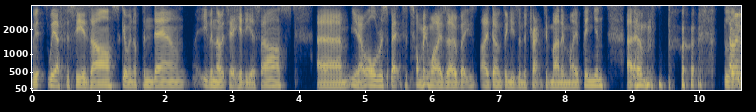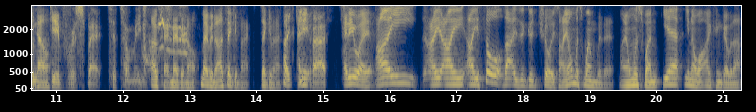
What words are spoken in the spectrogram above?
we, we have to see his ass going up and down, even though it's a hideous ass. Um, you know, all respect to Tommy Wiseau, but he's, I don't think he's an attractive man in my opinion. Um, bloody Don't hell. give respect to Tommy. Okay, maybe not. Maybe not. I take it back. Take it back. Take it back. anyway, I, I I I thought that is a good choice. I almost went with it. I almost went, yeah, you know what, I can go with that.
